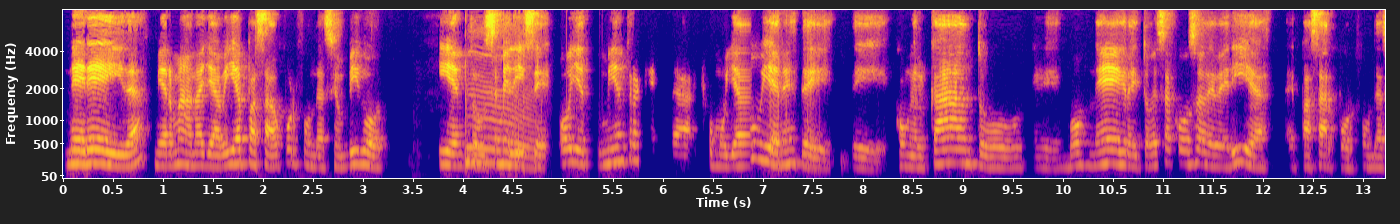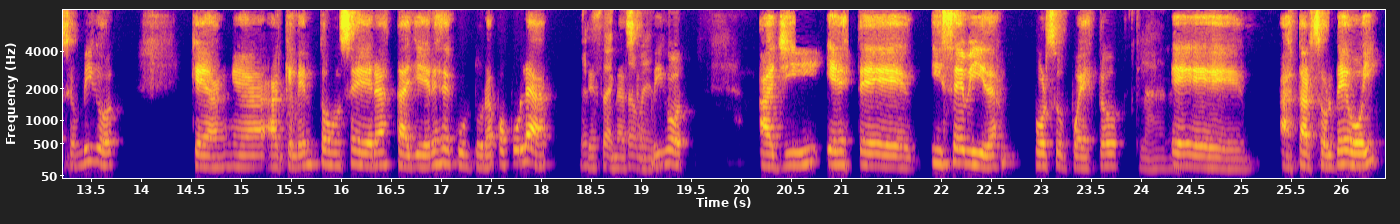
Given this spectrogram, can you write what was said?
Nereida, mi hermana, ya había pasado por Fundación Bigot y entonces me mm. dice, oye, mientras que como ya tú vienes de, con el canto, eh, voz negra y toda esa cosa, deberías eh, pasar por Fundación Bigot, que en eh, aquel entonces era Talleres de Cultura Popular de Fundación Bigot. Allí este, hice vida, por supuesto, hasta el sol de hoy,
